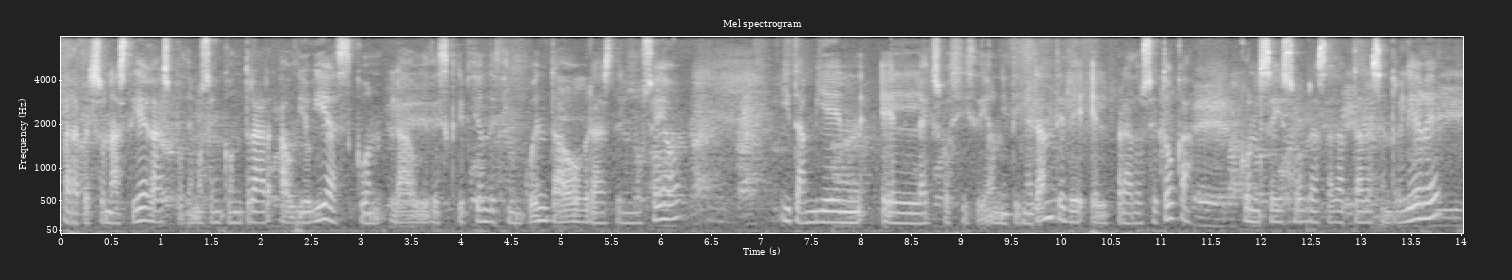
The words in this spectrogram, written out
Para personas ciegas podemos encontrar audioguías con la audiodescripción de 50 obras del museo y también la exposición itinerante de El Prado se toca, con seis obras adaptadas en relieve.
